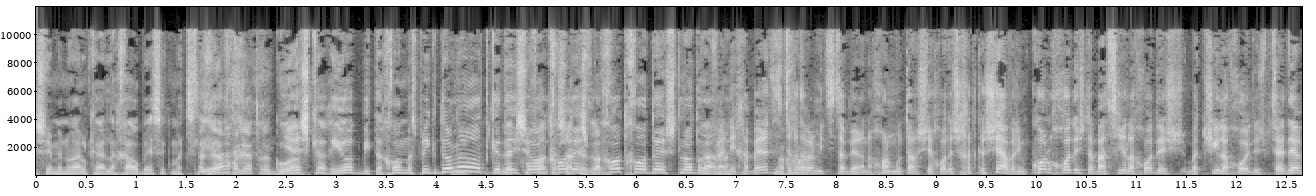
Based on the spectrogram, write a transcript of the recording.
שמנוהל כהלכה או בעסק מצליח, אז הוא יכול להיות רגוע. יש כריות ביטחון מספיק גדולות כדי שעוד חודש, כזאת. פחות חודש, לא דרמה. ואני אחבר את זה, זה צריך נכון. להיות אבל מצטבר, נכון? מותר שחודש אחד קשה, אבל אם כל חודש אתה בעשירי לחודש, בתשיעי לחודש, בסדר?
